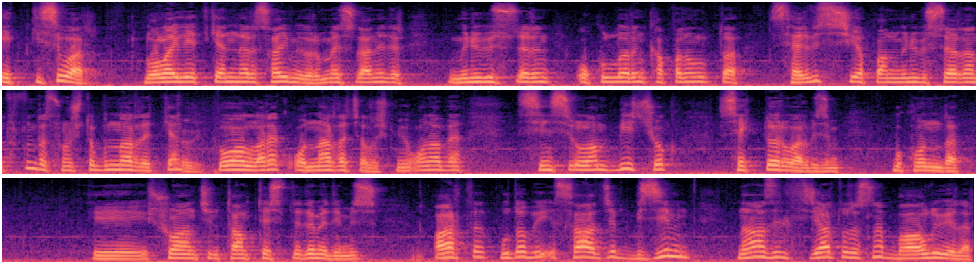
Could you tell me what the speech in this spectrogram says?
etkisi var. Dolaylı etkenleri saymıyorum. Mesela nedir? Minibüslerin, okulların kapanılıp da servis işi yapan minibüslerden tutun da sonuçta bunlar da etken. Tabii. Doğal olarak onlar da çalışmıyor. Ona ben sinsil olan birçok sektör var bizim bu konuda. Ee, şu an için tam tespit edemediğimiz. Artı bu da bir sadece bizim Nazilli Ticaret Odası'na bağlı üyeler.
